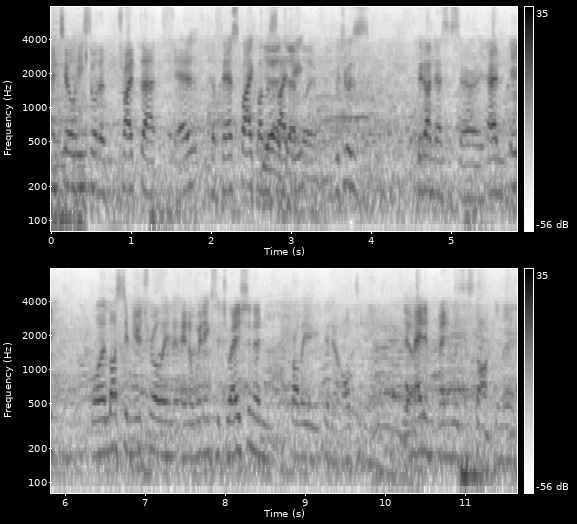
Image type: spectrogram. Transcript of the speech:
until he sort of tried that fair, the fair spike on the side definitely. B, which was a bit unnecessary. And it, well, it lost him neutral in, in a winning situation and probably you know altered him Yeah. and made him made him lose the stock in the end.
